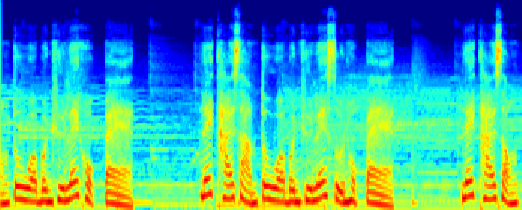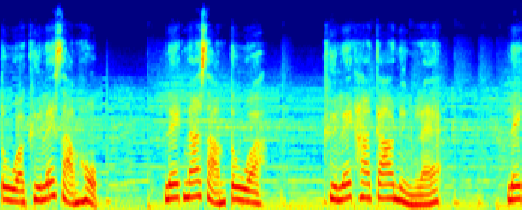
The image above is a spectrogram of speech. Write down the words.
2 ตัวบนคือเลข 68 เลขท้าย 3 ตัวบนคือเลข 068 เลขท้าย 2 ตัวคือเลข 36 เลขหน้า 3 ตัว คือเลข 591 และ เลข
